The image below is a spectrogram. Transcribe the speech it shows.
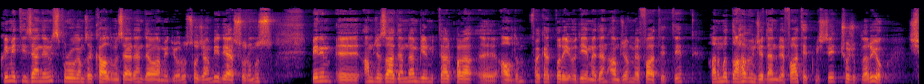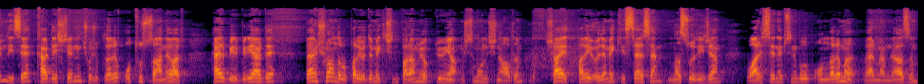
Kıymetli izleyenlerimiz programımıza kaldığımız yerden devam ediyoruz. Hocam bir diğer sorumuz. Benim e, amcazademden bir miktar para e, aldım. Fakat parayı ödeyemeden amcam vefat etti. Hanımı daha önceden vefat etmişti. Çocukları yok. Şimdi ise kardeşlerinin çocukları 30 tane var. Her biri bir yerde. Ben şu anda bu parayı ödemek için param yok. Düğün yapmıştım onun için aldım. Şayet parayı ödemek istersem nasıl ödeyeceğim? Varislerin hepsini bulup onlara mı vermem lazım?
